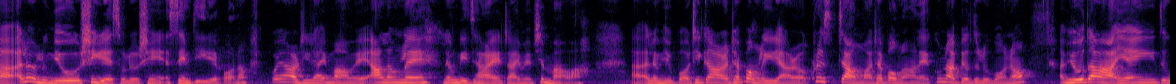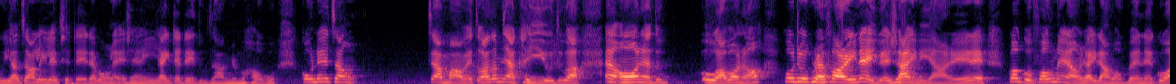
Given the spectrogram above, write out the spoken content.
ာအဲ့လိုလူမျိုးရှိတယ်ဆိုလို့ရှိရင်အဆင်ပြေတယ်ပေါ့နော်။ပွဲကတော့ဒီတိုင်းမှာပဲအားလုံးလဲလုံနေကြတဲ့အတိုင်းပဲဖြစ်မှာပါ။အာအဲ့လိုမျိုးပေါ့အဓိကတော့ဓာတ်ပုံလေးတွေကတော့ Chris ကြောင့်မှဓာတ်ပုံလာလဲခုနပြောသလိုပေါ့နော်။အမျိုးသားကအရင်သူယောက်ျားလေးလည်းဖြစ်တယ်ဓာတ်ပုံလည်းအရင်ရိုက်တတ်တဲ့သူသားမျိုးမဟုတ်ဘူး။ကိုနဲ့ကြောင့်ကြမှာပဲသွားသမျှခရီးကို तू ကအန်အောနဲ့ तू ဟိုပါပေါ့နော် photographer တွေနဲ့ရွေးရိုက်နေရတယ်တဲ့ကိုကကိုဖုန်းနဲ့အောင်ရိုက်တာမဟုတ်ဘဲနဲ့ကိုက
